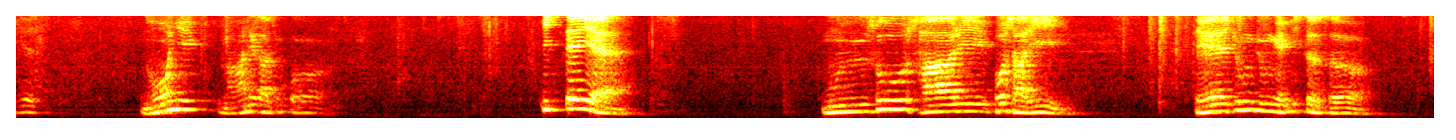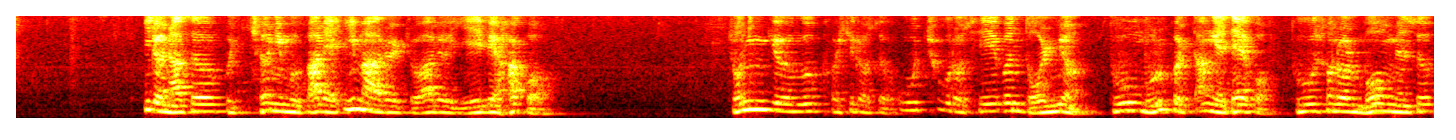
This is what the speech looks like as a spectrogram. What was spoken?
이게 논이 많아가지고 이때에 문수사리 보살이 대중 중에 있어서 일어나서 부처님의 발에 이마를 조아려 예배하고 존경의 표시로서 우측으로 세 번 돌며 두 무릎을 땅에 대고 두 손을 모으면서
